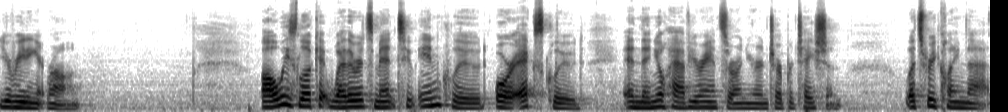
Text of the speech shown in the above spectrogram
you're reading it wrong. Always look at whether it's meant to include or exclude, and then you'll have your answer on your interpretation. Let's reclaim that.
